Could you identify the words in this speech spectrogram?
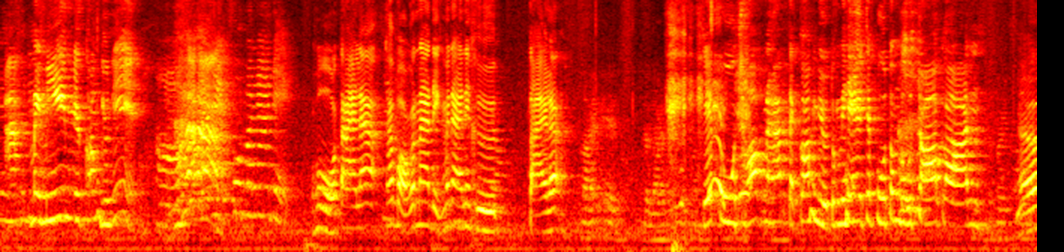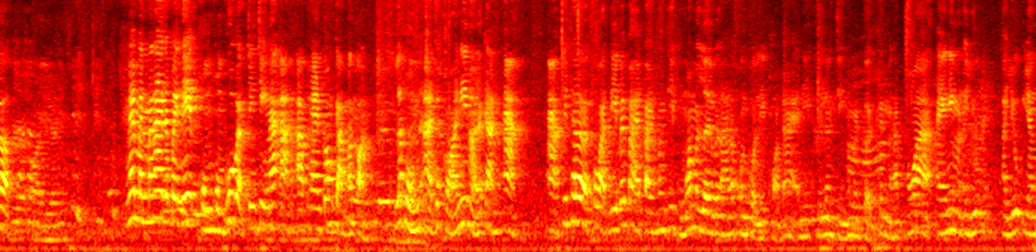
ยังอะไม่มีมีกล้องอยู่นี่อ๋อเด็กพูดว่าหน้าเด็กโอ้โหตายแล้ว ถ้าบอกว่าหน้าเด็กไม่ได้นี่คือ ตายแล้วไลฟ์เอ็ด เดอะไลฟ์เจ๊ปูช็อกนะครับ แต่กล้องอยู่ตรงนี้เจ๊ปูต้องดูจอก่อน เออไม่มันมันน่าจะเป็นนี่ผมผมพูดแบบจริง ๆ นะ อะอะแพนกล้องกลับมาก่อน แล้วผมอาจจะขอให้นี่หน่อยแล้วกัน อะอะพี่เธอสวัสดีบ๊ายบายไปบางทีผมว่ามันเลยเวลาแล้วคนกด report ได้ อันนี้คือเรื่องจริงที่มันเกิดขึ้นนะครับ เพราะว่าไอ้นี่มันอายุอายุยัง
